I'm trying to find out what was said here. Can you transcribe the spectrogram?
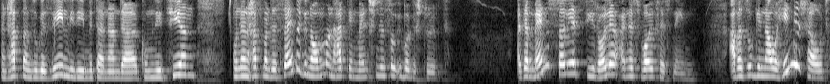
Dann hat man so gesehen, wie die miteinander kommunizieren und dann hat man dasselbe genommen und hat den Menschen das so übergestülpt. Also der Mensch soll jetzt die Rolle eines Wolfes nehmen. Aber so genau hingeschaut,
